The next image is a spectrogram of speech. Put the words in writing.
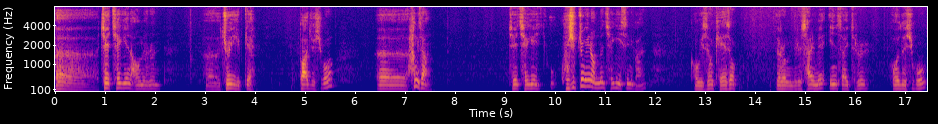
어, 제 책이 나오면은 어, 주의 깊게 봐주시고 어, 항상 제 책이 90종이 넘는 책이 있으니까 거기서 계속 여러분들의 삶의 인사이트를 얻으시고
